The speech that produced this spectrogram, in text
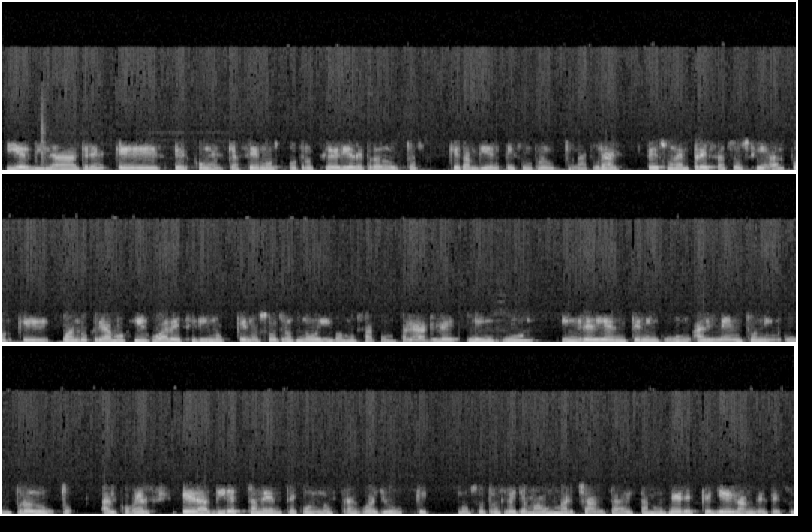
y el vinagre, que es el con el que hacemos otra serie de productos, que también es un producto natural. es una empresa social porque cuando creamos Igua decidimos que nosotros no íbamos a comprarle ningún ingrediente, ningún alimento, ningún producto al comercio. Era directamente con nuestras guayú, que nosotros le llamamos marchanta, estas mujeres que llegan desde su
